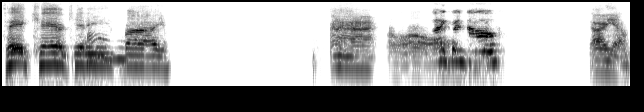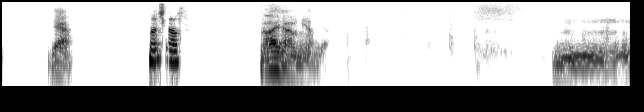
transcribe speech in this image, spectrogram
Take care, kitties. Bye. Ah, oh, Bye, Grindal. I am. Yeah. Much love. I am. Yeah. Yeah. Mm.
